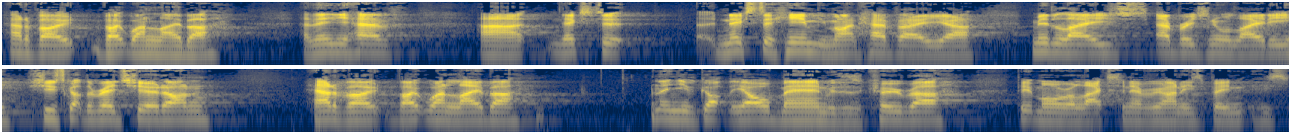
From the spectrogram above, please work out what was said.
how to vote, vote one Labor, and then you have uh, next to next to him you might have a uh, middle aged Aboriginal lady. She's got the red shirt on, how to vote, vote one Labor, and then you've got the old man with his Akubra bit more relaxed than everyone. He's been he's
